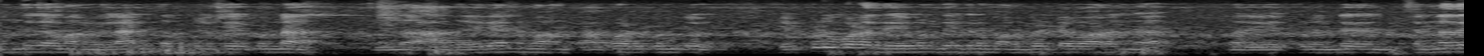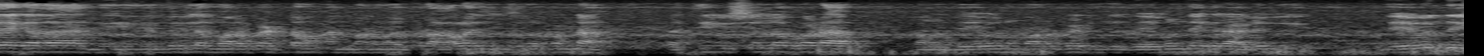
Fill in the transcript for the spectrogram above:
ముందుగా మనం ఇలాంటి తప్పులు చేయకుండా ముందు ఆ ధైర్యాన్ని మనం కాపాడుకుంటూ ఎప్పుడు కూడా దేవుని దగ్గర మొదలుపెట్టే వారంగా మరి ఎప్పుడంటే చిన్నదే కదా ఎందుకులే మొరపెట్టడం అని మనం ఎప్పుడు ఆలోచించుకోకుండా ప్రతి విషయంలో కూడా మనం దేవుని మొరపెట్టి దేవుని దగ్గర అడిగి దేవుని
